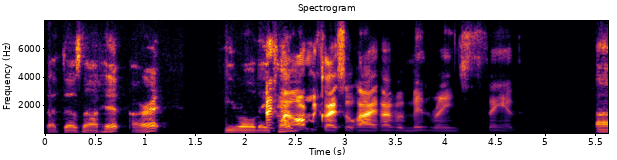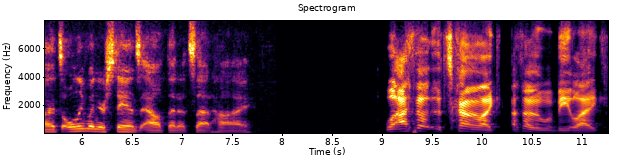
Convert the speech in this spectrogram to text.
That does not hit. All right. He rolled a Why is my armor class so high I have a mid range stand? Uh, it's only when your stand's out that it's that high. Well, I thought it's kind of like I thought it would be like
